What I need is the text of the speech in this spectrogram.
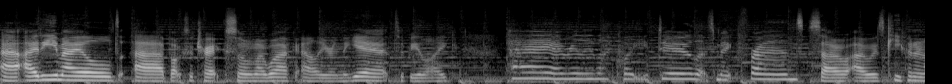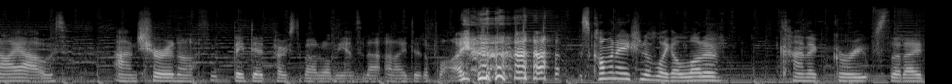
Uh, I had emailed uh, Box of Tricks some of my work earlier in the year to be like, hey, I really like what you do, let's make friends. So I was keeping an eye out and sure enough, they did post about it on the internet, and I did apply. it's a combination of like a lot of kind of groups that I'd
